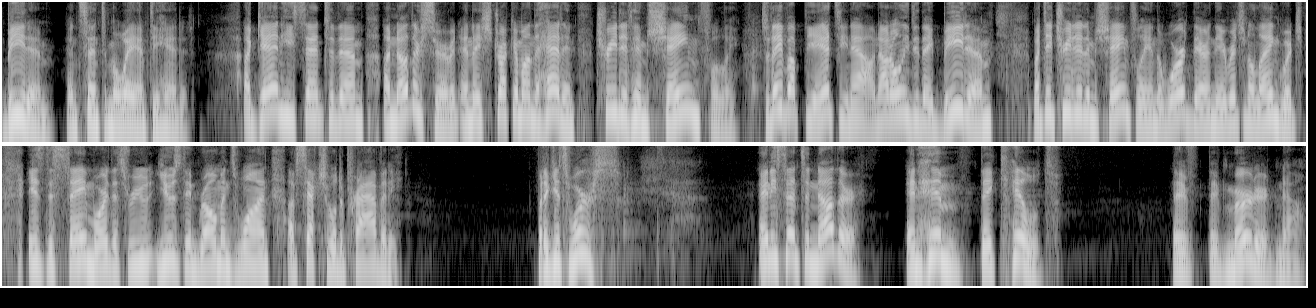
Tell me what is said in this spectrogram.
beat him and sent him away empty handed. Again, he sent to them another servant, and they struck him on the head and treated him shamefully. So they've upped the ante now. Not only did they beat him, but they treated him shamefully. And the word there in the original language is the same word that's re- used in Romans 1 of sexual depravity. But it gets worse. And he sent another, and him they killed. They've, they've murdered now.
